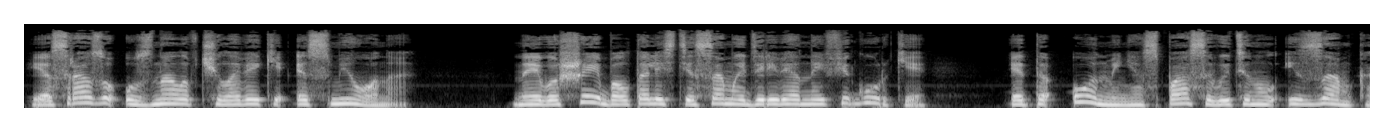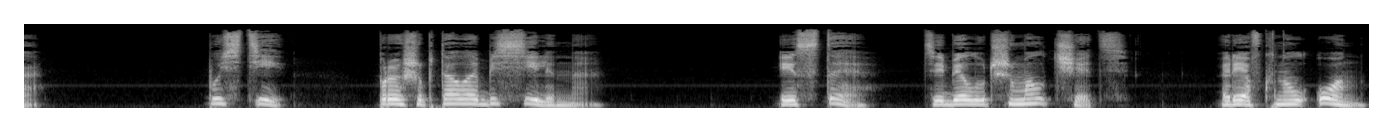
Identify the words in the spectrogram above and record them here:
я сразу узнала в человеке Эсмиона. На его шее болтались те самые деревянные фигурки. Это он меня спас и вытянул из замка — «Пусти», — прошептала обессиленно. «Исте, тебе лучше молчать», — рявкнул он.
